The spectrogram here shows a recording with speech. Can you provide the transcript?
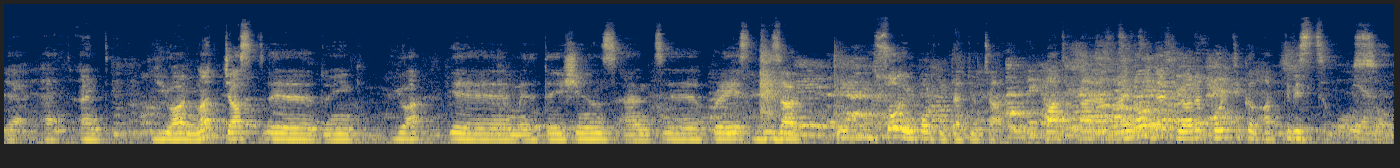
Yeah, and, you are not just uh, doing you are uh, meditations and uh, prayers. These are so important that you tell. But uh, I know that you are a political activist also.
